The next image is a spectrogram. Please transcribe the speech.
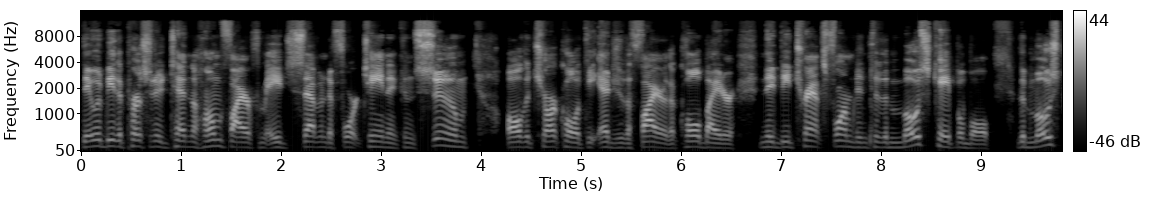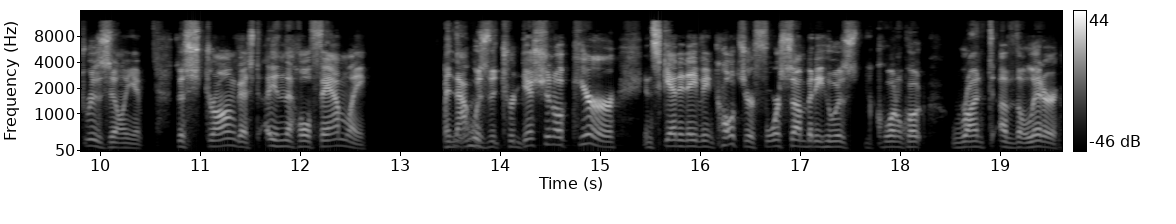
They would be the person who'd tend the home fire from age seven to 14 and consume all the charcoal at the edge of the fire, the coal biter, and they'd be transformed into the most capable, the most resilient, the strongest in the whole family. And that was the traditional cure in Scandinavian culture for somebody who was quote unquote runt of the litter.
